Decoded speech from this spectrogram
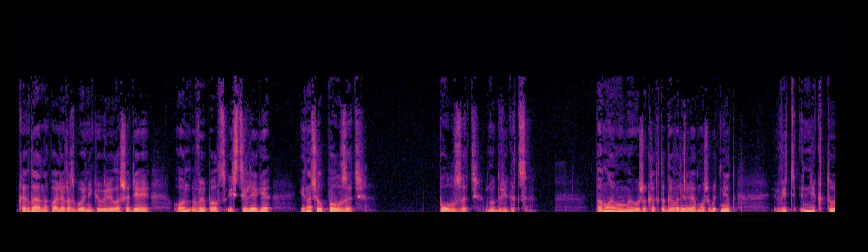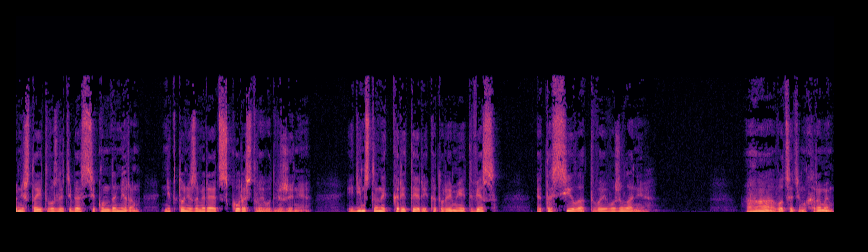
Когда напали разбойники, увели лошадей, он выполз из телеги и начал ползать. Ползать, но двигаться – по-моему, мы уже как-то говорили, а может быть нет, ведь никто не стоит возле тебя с секундомером, никто не замеряет скорость твоего движения. Единственный критерий, который имеет вес, это сила твоего желания. Ага, вот с этим хромым.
